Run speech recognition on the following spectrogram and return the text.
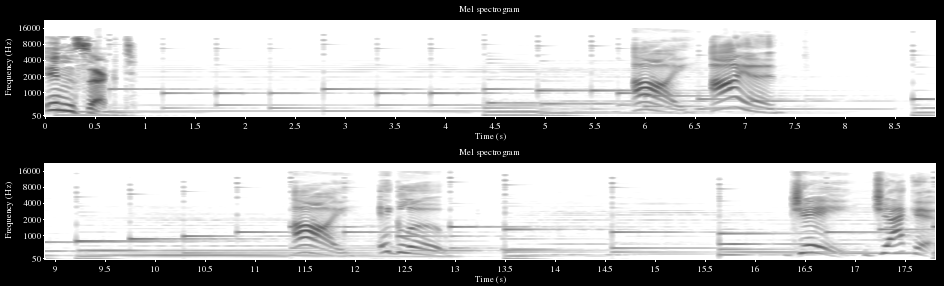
Insect. Igloo. J. Jacket.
